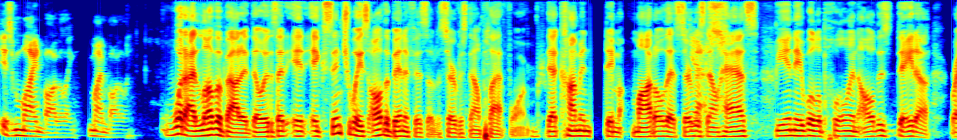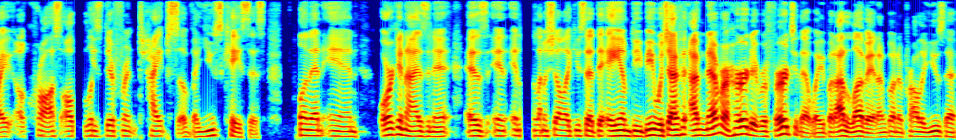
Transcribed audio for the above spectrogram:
is mind boggling, mind boggling. What I love about it though is that it accentuates all the benefits of the ServiceNow platform. That common data model that ServiceNow yes. has, being able to pull in all this data right across all these different types of uh, use cases, pulling that in, organizing it as in, in Michele, like you said, the AMDB, which I've I've never heard it referred to that way, but I love it. I'm going to probably use that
